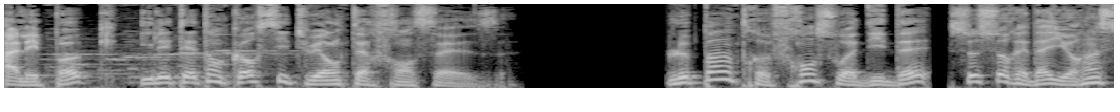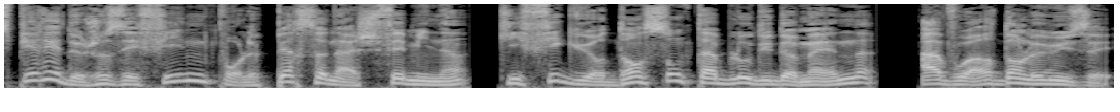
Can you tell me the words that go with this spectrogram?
À l'époque, il était encore situé en terre française. Le peintre François Didet se serait d'ailleurs inspiré de Joséphine pour le personnage féminin qui figure dans son tableau du domaine, à voir dans le musée.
